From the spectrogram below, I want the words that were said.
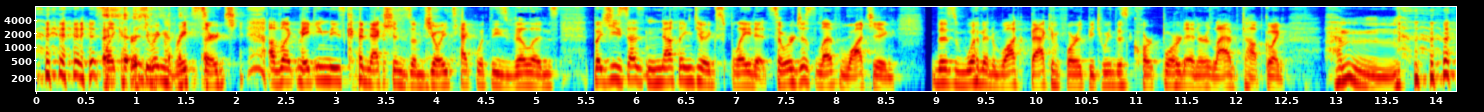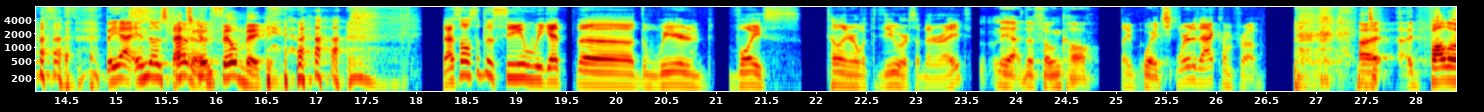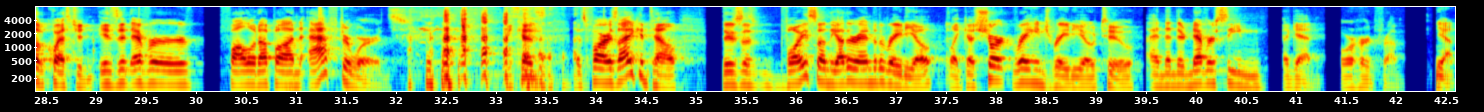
it's like her doing research of like making these connections of Joytech with these villains, but she says nothing to explain it. So we're just left watching this woman walk back and forth between this corkboard and her laptop, going, hmm. but yeah, in those photos, That's good filmmaking. That's also the scene we get the the weird voice telling her what to do or something, right? yeah, the phone call, Like, which where did that come from? Uh, Follow up question: Is it ever followed up on afterwards? because as far as I can tell, there's a voice on the other end of the radio, like a short range radio too, and then they're never seen again or heard from. yeah.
